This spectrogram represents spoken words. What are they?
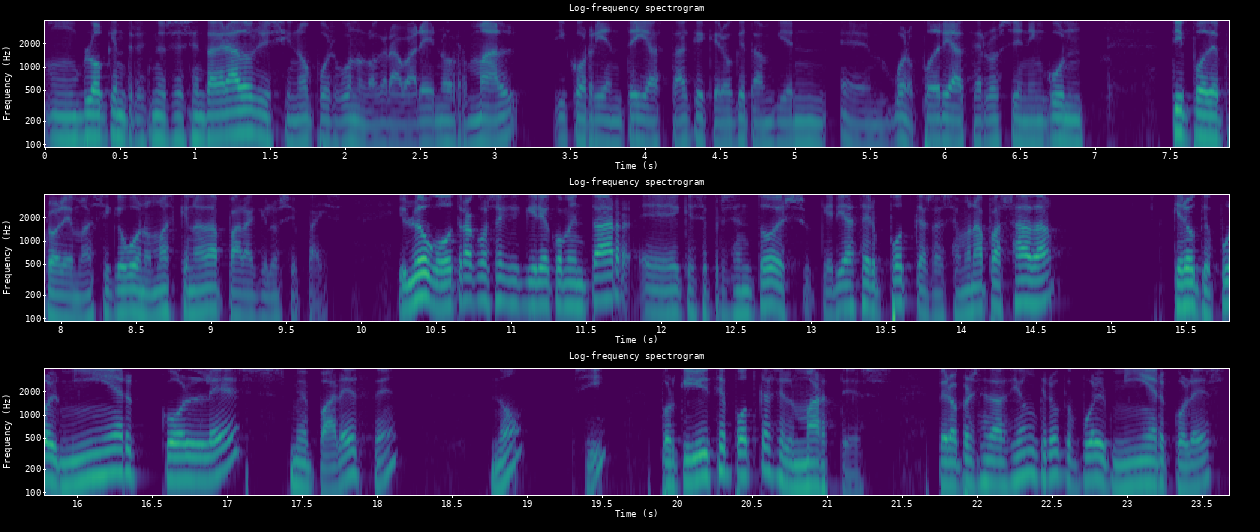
un blog en 360 grados y si no, pues bueno, lo grabaré normal y corriente y hasta que creo que también, eh, bueno, podría hacerlo sin ningún tipo de problema. Así que bueno, más que nada para que lo sepáis. Y luego otra cosa que quería comentar eh, que se presentó es, quería hacer podcast la semana pasada, creo que fue el miércoles, me parece, ¿no? Sí, porque yo hice podcast el martes, pero presentación creo que fue el miércoles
